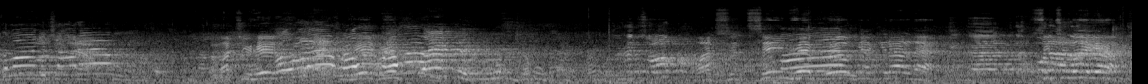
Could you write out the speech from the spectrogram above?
Come on, you shot him. Watch your head. Oh, yeah, Watch your head, Hips up. Watch the same hip, Will. You get out of that. Sit your leg out.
